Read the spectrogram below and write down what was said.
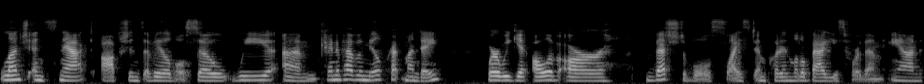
lunch and snack options available. So, we um, kind of have a meal prep Monday where we get all of our vegetables sliced and put in little baggies for them and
